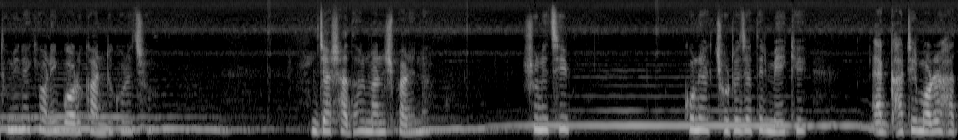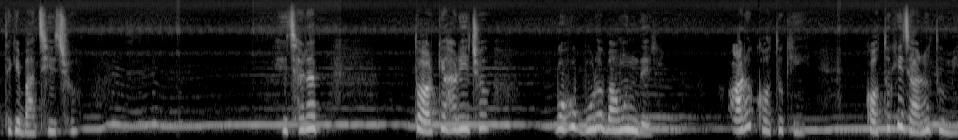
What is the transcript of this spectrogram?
তুমি নাকি অনেক বড় কাণ্ড করেছ, যা সাধারণ মানুষ পারে না। শুনেছি কোনো এক ছোট জাতের মেয়েকে এক ঘাটের মরার হাত থেকে বাঁচিয়েছ। এছাড়া তর্কে হারিয়েছ বহু বুড়ো বামুনদের। আরও কত কি কত কি জানো তুমি?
